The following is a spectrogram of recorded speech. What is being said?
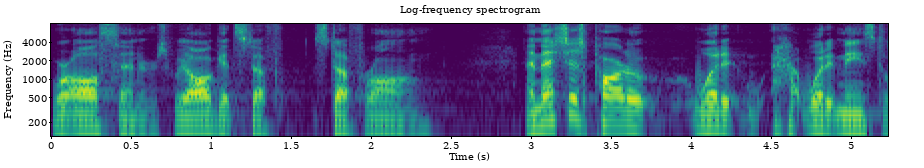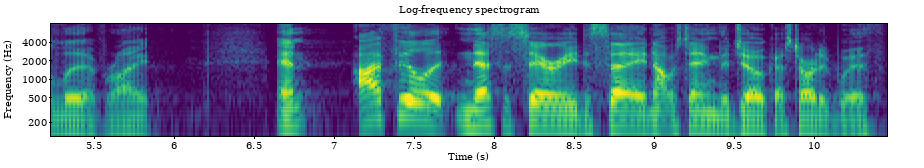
We're all sinners. We all get stuff, stuff wrong. And that's just part of what it, what it means to live, right? And I feel it necessary to say, notwithstanding the joke I started with,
